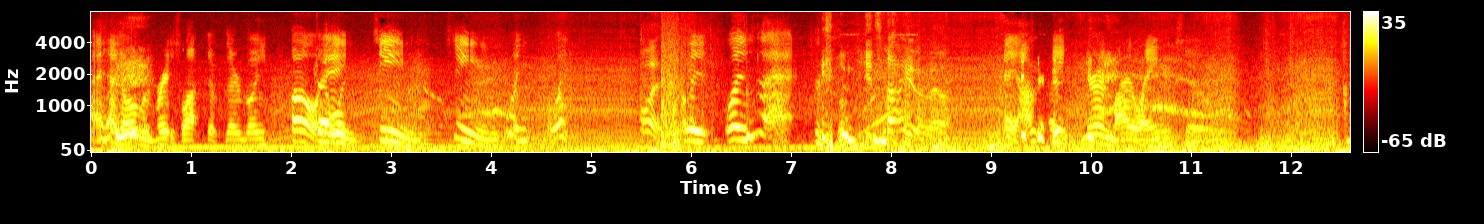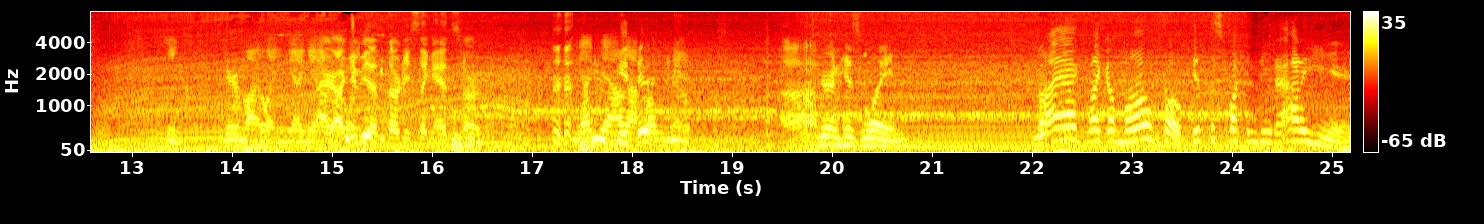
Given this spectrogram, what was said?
I had all the brakes locked up there, buddy. Oh, That hey, was- Gene, Gene, what, what, What? what is, what is that? What are you talking about? hey, I'm, hey, you're in my lane, so. Gene, you're in my lane. Yeah, gotta get out. Here, I'll give you a 30 second head start. lane. You gotta get out of that lane now. Ah, You're in his lane. Lag like a mofo. Get this fucking dude out of here.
